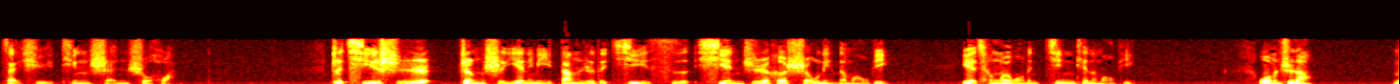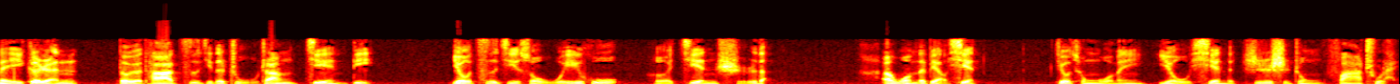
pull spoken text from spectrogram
再去听神说话。这其实正是耶利米当日的祭司、先知和首领的毛病，也成为我们今天的毛病。我们知道，每个人都有他自己的主张、见地，有自己所维护和坚持的。而我们的表现，就从我们有限的知识中发出来。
